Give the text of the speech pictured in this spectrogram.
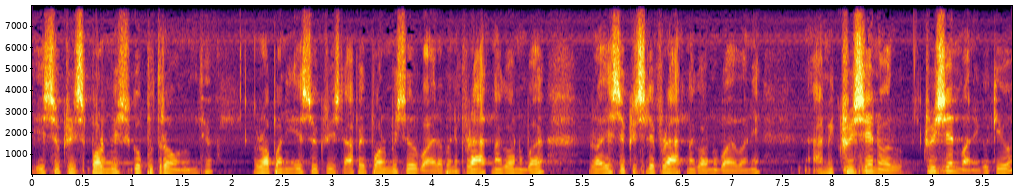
यसु ख्रिस्ट परमेश्वरको पुत्र हुनुहुन्थ्यो र पनि यसु ख्रिस्ट आफै परमेश्वर भएर पनि प्रार्थना गर्नुभयो र यसु ख्रिस्टले प्रार्थना गर्नुभयो भने हामी क्रिस्चियनहरू क्रिस्चियन भनेको के हो?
